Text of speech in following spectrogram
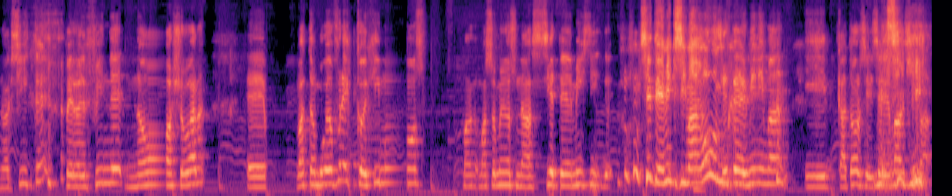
no existe, pero el fin de no va a llover. Eh, va a estar un poco fresco, dijimos. Más, más o menos unas 7 de, mixi- de, Siete de máxima, ¡um! 7 de mínima y 14 y 16 de máxima.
